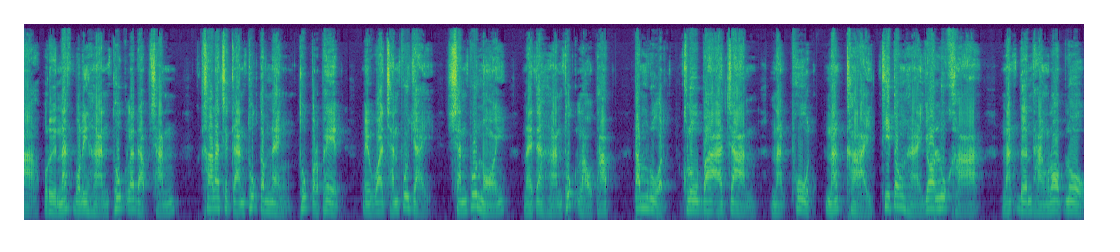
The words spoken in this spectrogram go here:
า หรือนักบริหารทุกระดับชั้นข้าราชการทุกตำแหน่งทุกประเภท ไม่ว่าชั้นผู้ใหญ่ ชั้นผู้น้อยนายทหารทุกเหล่าทัพตำรวจ ครูบาอาจารย์ นักพูด นักขายที่ต้องหายอดลูกค้า นักเดินทางรอบโลก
